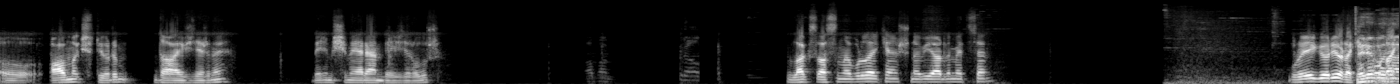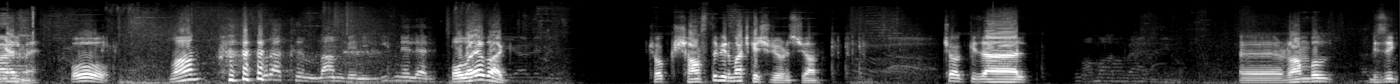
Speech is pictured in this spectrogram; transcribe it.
O almak istiyorum dağ ejderini. Benim işime yarayan bir ejder olur. Lux aslında buradayken şuna bir yardım etsem. Burayı görüyor rakip. Oradan gelme. Oo. Lan. Bırakın lan beni ibneler. Olaya bak. Çok şanslı bir maç geçiriyoruz şu an. Çok güzel. Ee, Rumble bizi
